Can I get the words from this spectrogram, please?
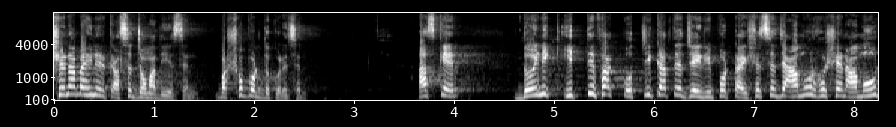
সেনাবাহিনীর কাছে জমা দিয়েছেন বা সোপর্দ করেছেন। আজকের দৈনিক ইত্তেফাক পত্রিকাতে যে রিপোর্টটা এসেছে যে আমুর হোসেন আমুর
